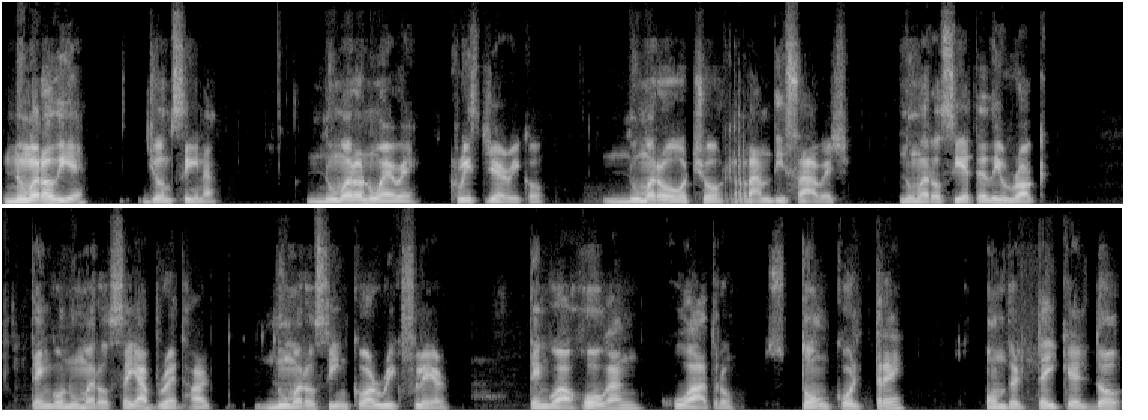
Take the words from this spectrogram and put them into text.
Número 10, John Cena. Número 9, Chris Jericho. Número 8, Randy Savage. Número 7, The Rock. Tengo número 6 a Bret Hart. Número 5 a Ric Flair. Tengo a Hogan 4, Stone Cold 3, Undertaker 2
